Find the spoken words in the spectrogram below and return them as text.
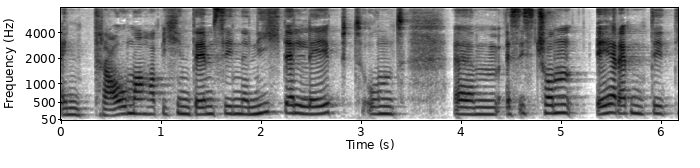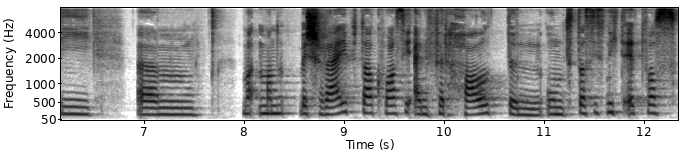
ein Trauma habe ich in dem Sinne nicht erlebt. Und ähm, es ist schon eher eben die, die ähm, man, man beschreibt da quasi ein Verhalten und das ist nicht etwas,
